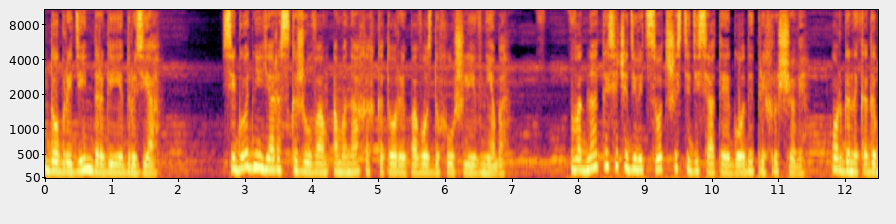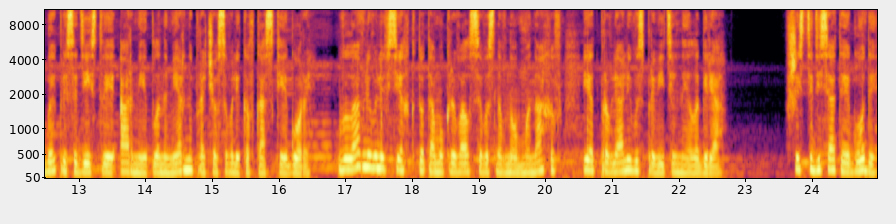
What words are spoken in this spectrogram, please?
Добрый день, дорогие друзья! Сегодня я расскажу вам о монахах, которые по воздуху ушли в небо. В 1960-е годы при Хрущеве органы КГБ при содействии армии планомерно прочесывали Кавказские горы. Вылавливали всех, кто там укрывался, в основном монахов, и отправляли в исправительные лагеря. В 60-е годы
